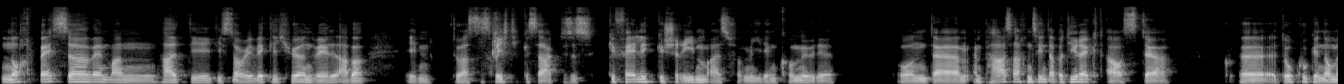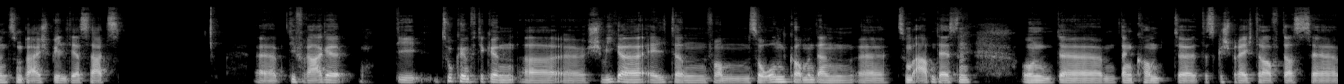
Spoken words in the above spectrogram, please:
noch besser, wenn man halt die, die Story wirklich hören will. Aber eben, du hast es richtig gesagt, es ist gefällig geschrieben als Familienkomödie. Und ähm, ein paar Sachen sind aber direkt aus der äh, Doku genommen, zum Beispiel der Satz, äh, die Frage, die zukünftigen äh, äh Schwiegereltern vom Sohn kommen dann äh, zum Abendessen und äh, dann kommt äh, das Gespräch darauf, dass äh,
